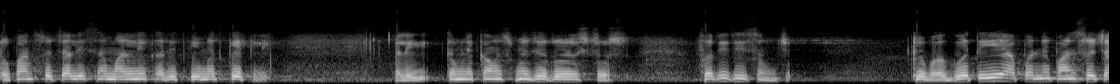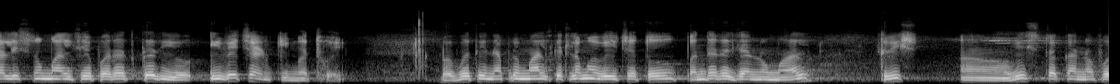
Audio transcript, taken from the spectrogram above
તો પાંચસો ચાલીસના માલની ખરીદ કિંમત કેટલી? એટલે તમને કાઉન્સમાં જો રોયલ સ્ટોર્સ ફરીથી સમજો કે ભગવતીએ આપણને પાંચસો ચાલીસનો માલ જે પરત કર્યો એ વેચાણ કિંમત હોય. ભગવતીને આપણે માલ કેટલામાં વેચ્યો તો પંદર હજારનો માલ, ત્રીસ વીસ ટકા નફો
